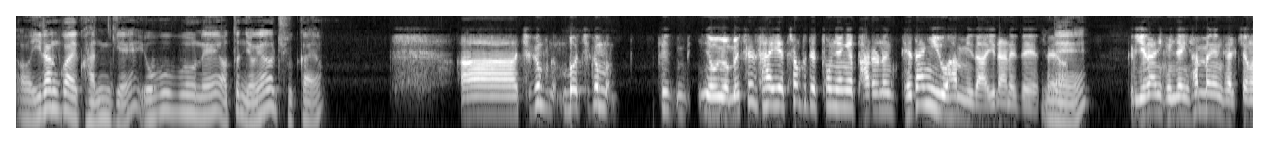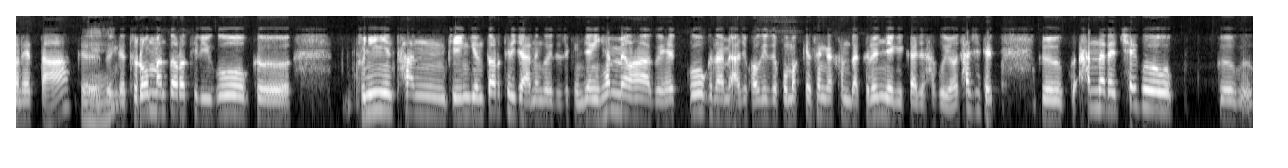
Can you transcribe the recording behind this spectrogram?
어, 이란과의 관계 이 부분에 어떤 영향을 줄까요? 아 지금 뭐 지금 그 요, 요 며칠 사이에 트럼프 대통령의 발언은 대단히 유효합니다. 이란에 대해서요. 네. 그 이란이 굉장히 현명한 결정을 했다. 그 네. 그러니까 드론만 떨어뜨리고 그 군인이 탄 비행기는 떨어뜨리지 않은 것에 대해서 굉장히 현명하게 했고 그다음에 아주 거기서 고맙게 생각한다 그런 얘기까지 하고요. 사실 대- 그 한나라의 최고 그,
